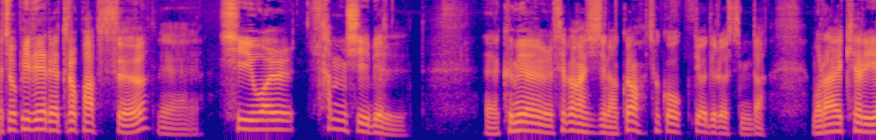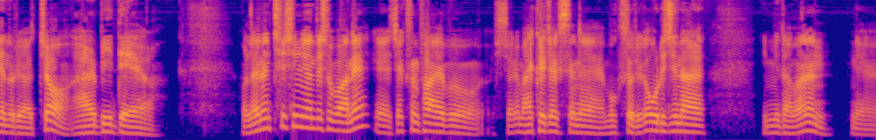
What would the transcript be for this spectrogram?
네, 조피디의 레트로 팝스. 네, 10월 30일. 네, 금요일 새벽 1시 지났고요. 첫 곡 띄워드렸습니다. 머라이 캐리의 노래였죠. I'll be there. 원래는 70년대 초반에 예, 잭슨 5 시절에 마이클 잭슨의 목소리가 오리지널입니다만은 네.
